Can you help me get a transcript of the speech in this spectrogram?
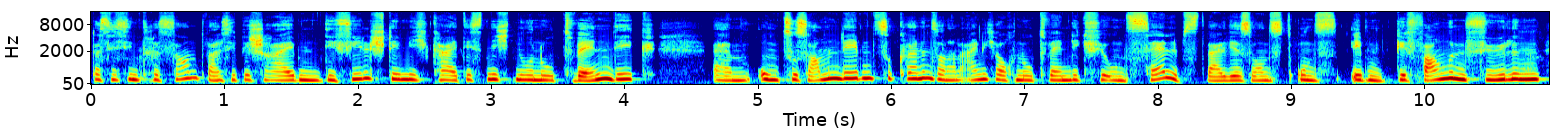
Das ist interessant, weil Sie beschreiben, die Vielstimmigkeit ist nicht nur notwendig, ähm, um zusammenleben zu können, sondern eigentlich auch notwendig für uns selbst, weil wir sonst uns eben gefangen fühlen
